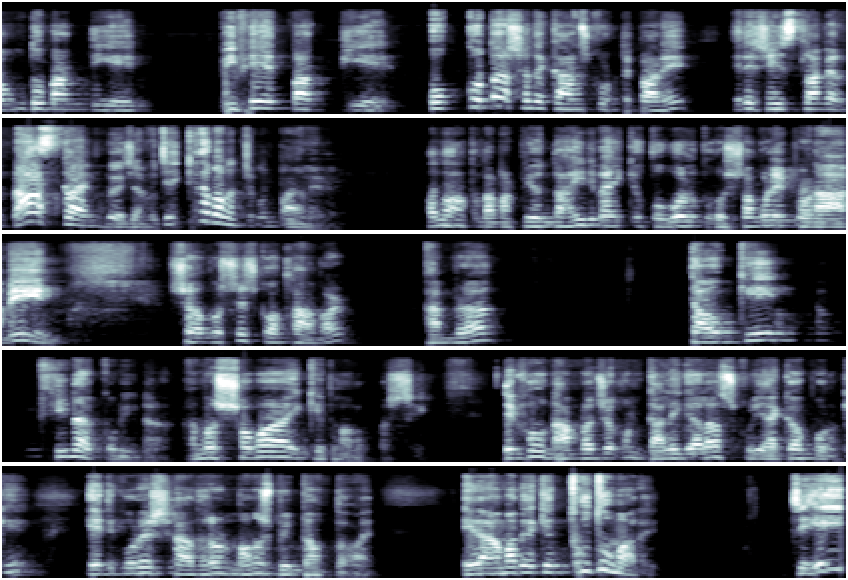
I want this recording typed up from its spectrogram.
দ্বন্দ্ব বাদ দিয়ে বিভেদ বাদ দিয়ে, ঐক্যতার সাথে কাজ করতে পারে এটা সেই ইসলামের রাস কায়েম হয়ে যাবে। ঠিক কিনা বলেন যেমন পারে আল্লাহ তালা আমার প্রিয় তাহির ভাইকে কবল করো সকলে প্রণাম আমিন। সর্বশেষ কথা আমার, আমরা কাউকে ঘৃণা করি না, আমরা সবাইকে ভালোবাসি। দেখুন, আমরা যখন গালিগালাজ করি একে অপরকে, এতে করে সাধারণ মানুষ বিভ্রান্ত হয়। এরা আমাদেরকে থুতু মারে যে, এই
